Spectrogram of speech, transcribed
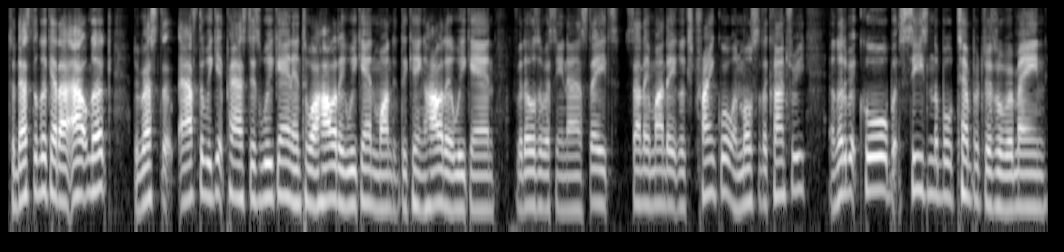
So that's the look at our outlook. the rest of, after we get past this weekend into a holiday weekend, Martin Luther King holiday weekend, for those of us in the United States, Sunday, Monday looks tranquil in most of the country. A little bit cool, but seasonable temperatures will remain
